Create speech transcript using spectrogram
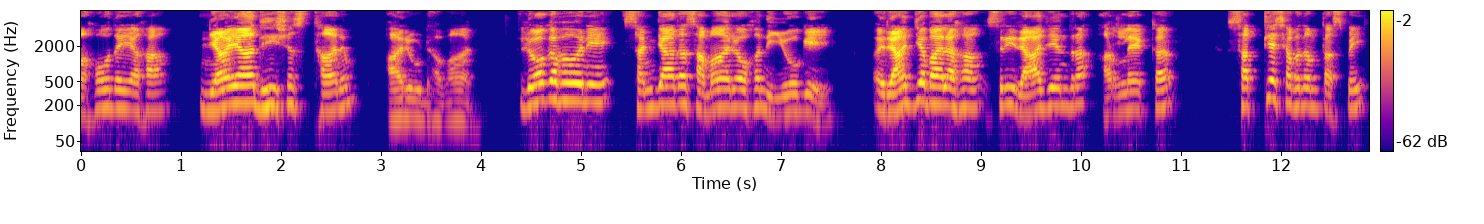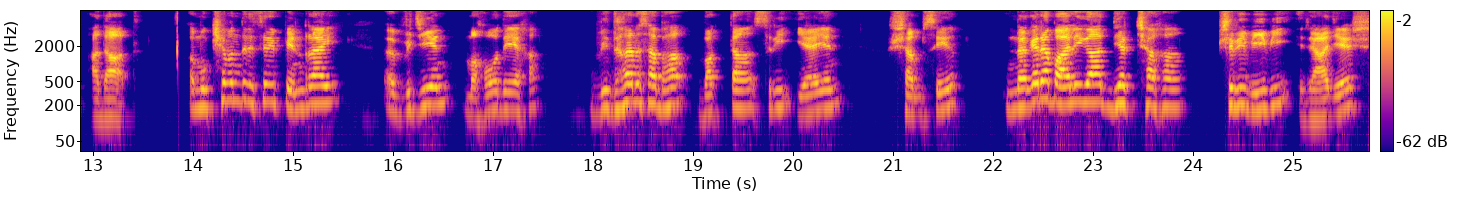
മഹോദയ ന്യായാധീശസ്ഥാനം ആരൂഢവാൻ. ലോകഭവനെ സഞ്ജാത സമാരോഹ നിയോഗേ രാജ്യപാല ശ്രീ രാജേന്ദ്ര അർലേക്കർ സത്യശപഥം തസ്മൈ അദാത്. മുഖ്യമന്ത്രി ശ്രീ പിണറായി വിജയൻ മഹോദയ വിധാനസഭ വക്ത ശ്രീ എ എൻ ഷംസീർ നഗരപാലികാധ്യക്ഷ ശ്രീ വി വി രാജേഷ്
